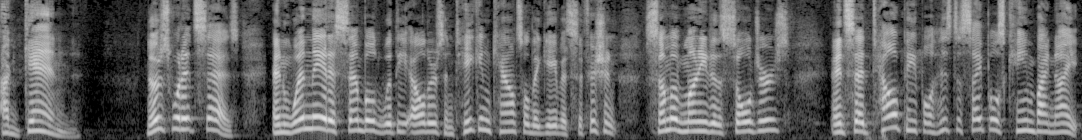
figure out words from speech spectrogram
again. Notice what it says. And when they had assembled with the elders and taken counsel, they gave a sufficient sum of money to the soldiers and said, Tell people his disciples came by night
